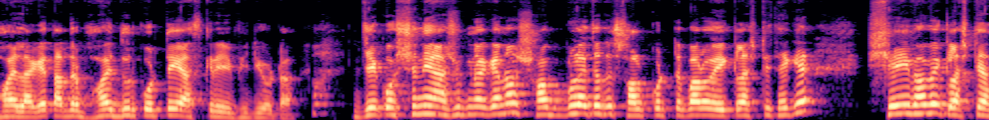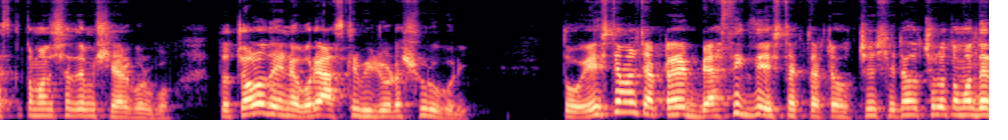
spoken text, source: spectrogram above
ভয় লাগে, তাদের ভয় দূর করতেই আজকের এই ভিডিওটা যে কোশ্চেনে আসুক না কেন, সবগুলো যাতে সলভ করতে পারো এই ক্লাসটি থেকে, সেইভাবে ক্লাসটি আজকে তোমাদের সাথে আমি শেয়ার করব। তো চলো দেরি না করে আজকের ভিডিওটা শুরু করি। তো এস্টেমেল চ্যাপ্টারের বেসিক যে স্ট্রাকচারটা হচ্ছে, সেটা হচ্ছিল তোমাদের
